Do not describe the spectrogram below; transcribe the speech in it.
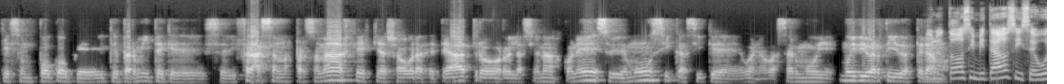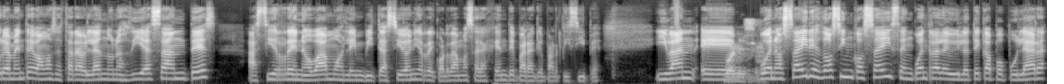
que es un poco que, permite que se disfrazan los personajes, que haya obras de teatro relacionadas con eso y de música, así que bueno, va a ser muy, muy divertido, esperamos. Bueno, todos invitados y seguramente vamos a estar hablando unos días antes, así renovamos la invitación y recordamos a la gente para que participe. Iván, eh, Buenos Aires 256 se encuentra la Biblioteca Popular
